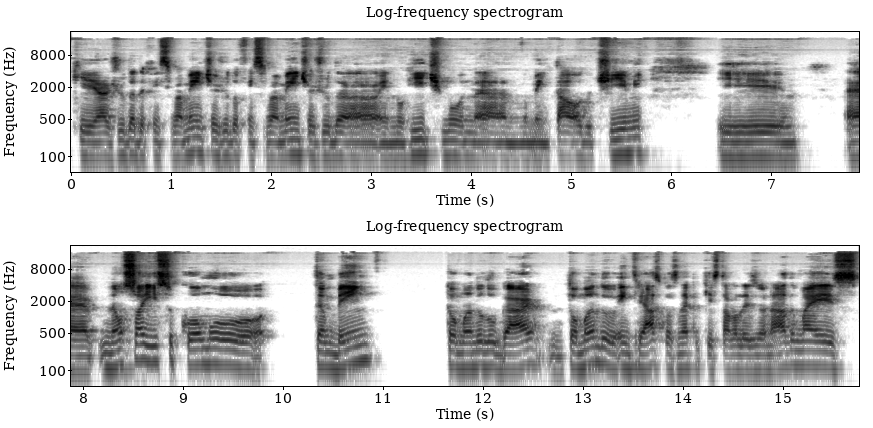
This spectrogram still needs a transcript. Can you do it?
que ajuda defensivamente, ajuda ofensivamente, ajuda no ritmo, né, no mental do time. E é, não só isso, como também tomando lugar, tomando entre aspas, né, porque estava lesionado, mas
